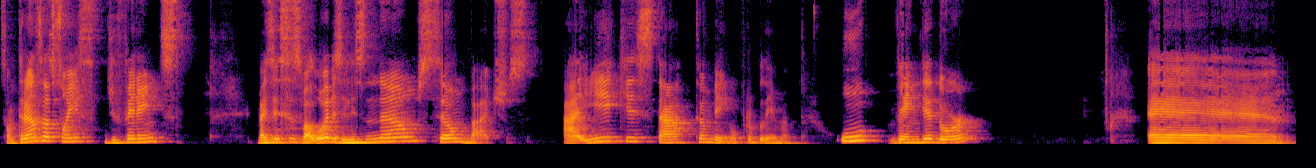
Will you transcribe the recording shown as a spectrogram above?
São transações diferentes, mas esses valores eles não são baixos. Aí que está também o problema. O vendedor, é,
